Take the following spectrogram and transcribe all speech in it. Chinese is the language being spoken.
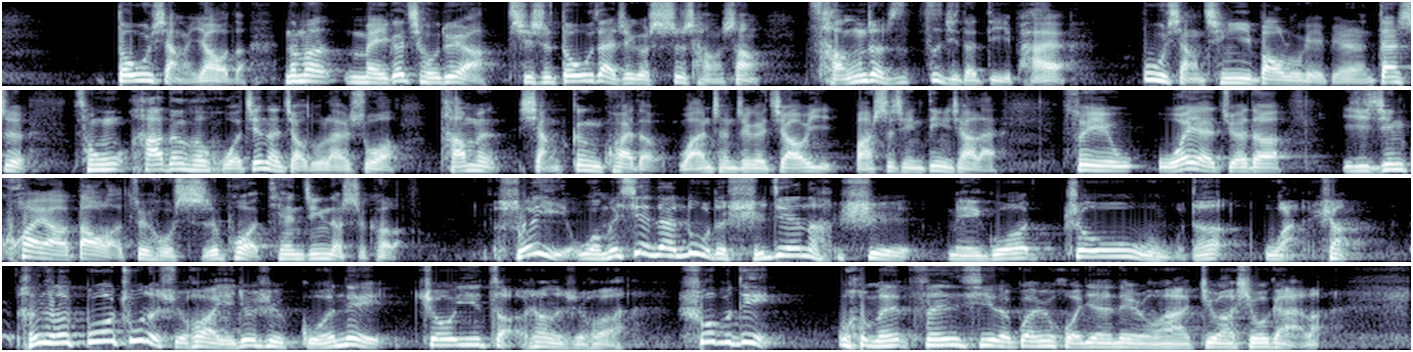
都想要的。那么每个球队啊，其实都在这个市场上藏着自己的底牌，不想轻易暴露给别人。但是从哈登和火箭的角度来说，他们想更快的完成这个交易，把事情定下来。所以我也觉得。已经快要到了最后石破天惊的时刻了，所以我们现在录的时间呢是美国周五的晚上，很可能播出的时候啊，也就是国内周一早上的时候啊，说不定我们分析的关于火箭的内容啊就要修改了。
